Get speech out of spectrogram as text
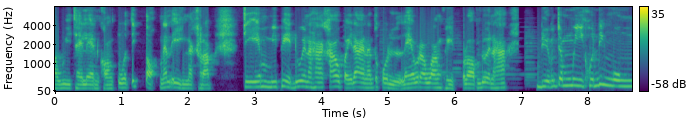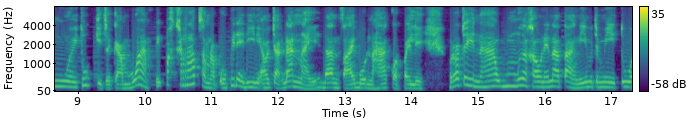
RV Thailand ของตัว TikTok นั่นเองนะครับ GM มีเพจด้วยนะฮะเข้าไปได้นะทุกคนแล้วระวังเพจปลอมด้วยนะฮะเดี๋ยวมันจะมีคนที่งงงวยทุกกิจกรรมว่าพี่ปักครับสำหรับ Open ID เนี่ยเอาจากด้านไหน ด้านซ้ายบนนะฮะกดไปเลย เราจะเห็นนะฮะเมื่อเขาในหน้าต่างนี้มันจะมีตัว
